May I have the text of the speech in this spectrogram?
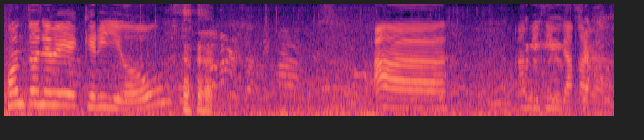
Honto ni kiri yo. Ah, amazing Dakara.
